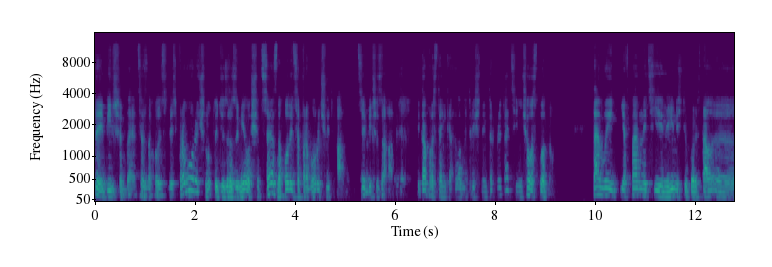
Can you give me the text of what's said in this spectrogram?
С більше Б, це знаходиться десь праворуч, ну тоді зрозуміло, що це знаходиться праворуч від А. Це більше за А. Така простенька геометрична інтерпретація, нічого складного. Та ви, я впевнений, цією нерівністю користав, е,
